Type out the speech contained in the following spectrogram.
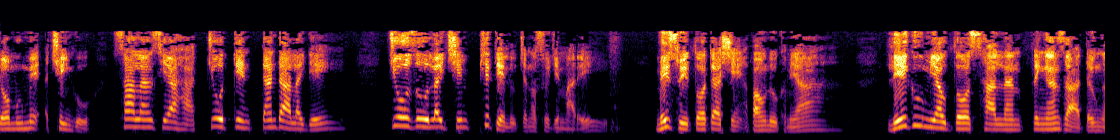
တော်မူမဲ့အချိန်ကိုဆာလံဆရာဟာကြိုတင်တန်းတလိုက်တယ်ကြိုဆိုလိုက်ခြင်းဖြစ်တယ်လို့ကျွန်တော်ဆိုချင်ပါတယ်မိษွေတော်တတ်ရှင်အပေါင်းတို့ခမညာလေးခုမြောက်သောဆာလံသင်ခန်းစာတုန်းက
